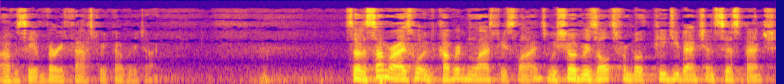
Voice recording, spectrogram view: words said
Obviously, a very fast recovery time. So to summarize what we've covered in the last few slides, we showed results from both pgbench and sysbench,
